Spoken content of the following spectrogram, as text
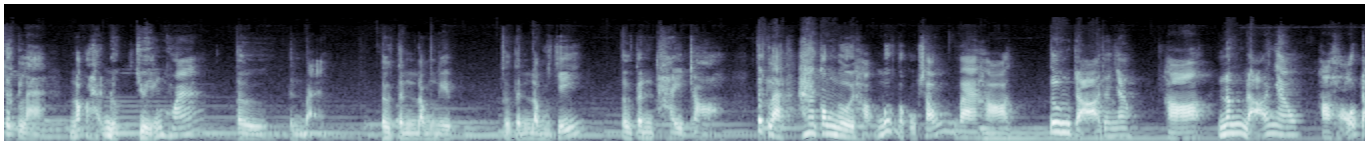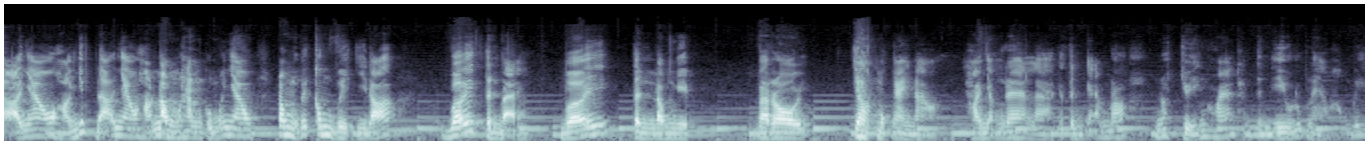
tức là nó có thể được chuyển hóa từ tình bạn, từ tình đồng nghiệp, từ tình đồng chí, từ tình thầy trò. Tức là hai con người họ bước vào cuộc sống và họ tương trợ cho nhau họ nâng đỡ nhau, họ hỗ trợ nhau, họ giúp đỡ nhau, họ đồng hành cùng với nhau trong một cái công việc gì đó với tình bạn, với tình đồng nghiệp. Và rồi, chợt một ngày nào họ nhận ra là cái tình cảm đó nó chuyển hóa thành tình yêu lúc nào không biết.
